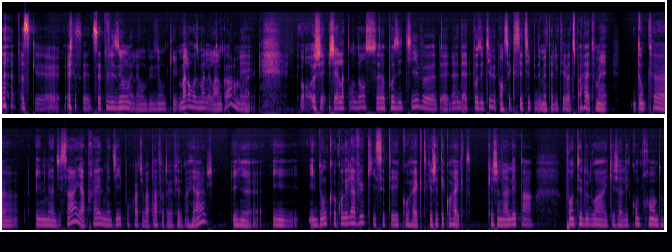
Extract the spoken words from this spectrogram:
parce que euh, cette vision, elle est une vision qui malheureusement elle est là encore, mais Ouais. bon, j'ai la tendance euh, positive euh, d'être positive et penser que ce type de mentalité va disparaître. Mais donc euh, il m'a dit ça et après il m'a dit pourquoi tu vas pas photographier de mariage? Et, euh, et, et donc quand il a vu que c'était correct, que j'étais correcte, que je n'allais pas pointer du doigt et que j'allais comprendre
